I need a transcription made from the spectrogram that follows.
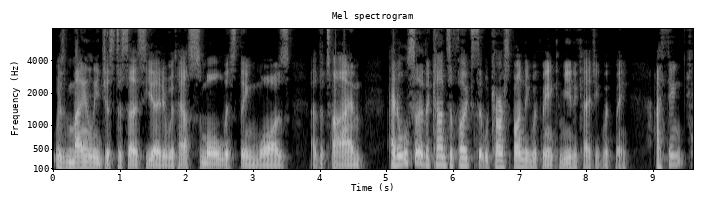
was mainly just associated with how small this thing was at the time and also the kinds of folks that were corresponding with me and communicating with me. I think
